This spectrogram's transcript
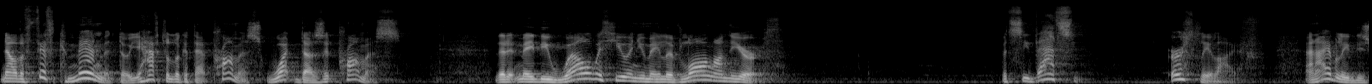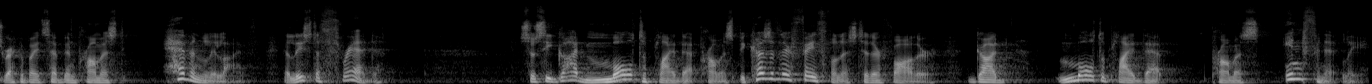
Now, the fifth commandment, though, you have to look at that promise. What does it promise? That it may be well with you and you may live long on the earth. But see, that's earthly life. And I believe these Rechabites have been promised heavenly life, at least a thread so, see, God multiplied that promise. Because of their faithfulness to their Father, God multiplied that promise infinitely.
